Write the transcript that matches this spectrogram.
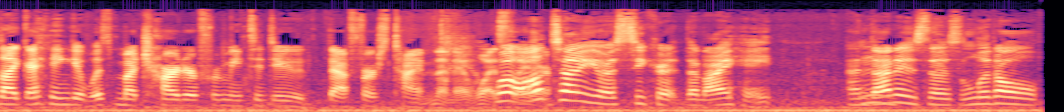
like I think it was much harder for me to do that first time than it was Well, later. I'll tell you a secret that I hate, and that is those little,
